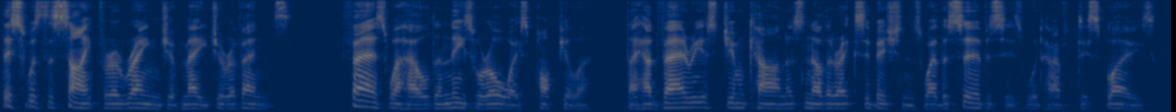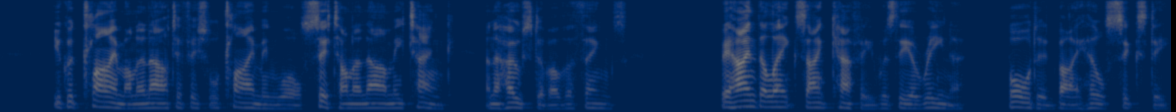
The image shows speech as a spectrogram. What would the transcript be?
This was the site for a range of major events. Fairs were held, and these were always popular. They had various gymkhanas and other exhibitions where the services would have displays. You could climb on an artificial climbing wall, sit on an army tank, and a host of other things. Behind the lakeside cafe was the arena, bordered by Hill 60,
